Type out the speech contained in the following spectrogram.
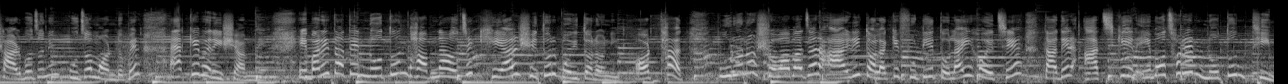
সার্বজনীন পুজো মণ্ডপের একেবারেই সামনে। এবারে তাতে নতুন ভাবনা হচ্ছে খেয়াল সেতুর বৈতরণী। অর্থাৎ পুরনো শোভাবাজার আইডিতলাকে ফুটিয়ে তোলাই হয়েছে তাদের আজকের এবছরের নতুন থিম।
